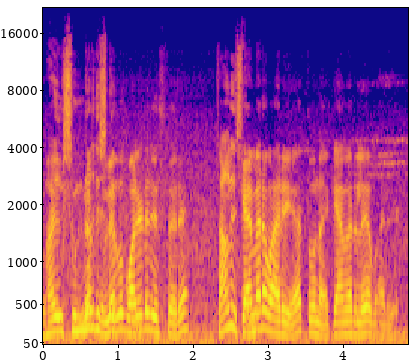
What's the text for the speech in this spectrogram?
भाई सुंदर दिसतोय बघ. क्वालिटी दिसतोय रे. चांगलं दिसतोय. कॅमेरा भारी आहे तो नाही. कॅमेरा लय भारी आहे.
